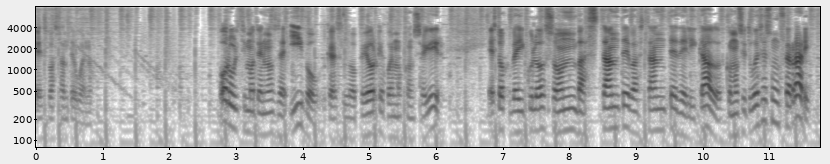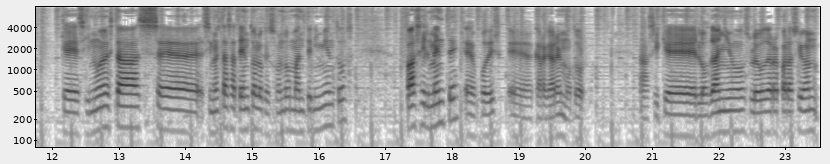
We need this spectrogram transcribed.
es bastante bueno. Por último tenemos The Evo, que es lo peor que podemos conseguir. Estos vehículos son bastante, bastante delicados, como si tuvieses un Ferrari, que si no estás, eh, si no estás atento a lo que son los mantenimientos, fácilmente eh, podéis eh, cargar el motor. Así que los daños luego de reparación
